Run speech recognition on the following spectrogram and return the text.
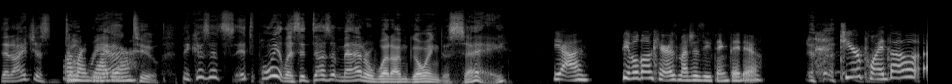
that I just Oh don't my God, react to because it's it's pointless. It doesn't matter what I'm going to say. Yeah. People don't care as much as you think they do. To your point though,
